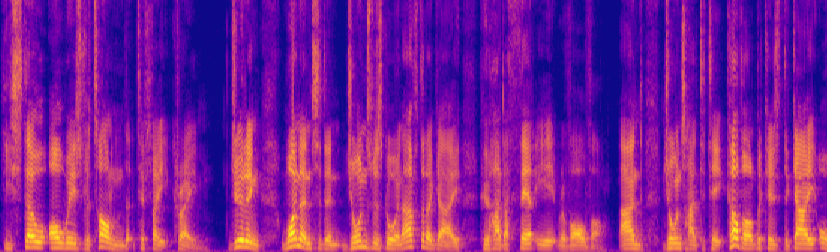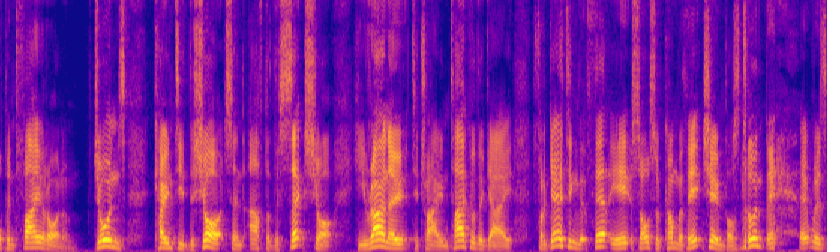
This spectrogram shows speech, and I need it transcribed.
he still always returned to fight crime. During one incident, Jones was going after a guy who had a 38 revolver, and Jones had to take cover because the guy opened fire on him. Jones counted the shots, and after the sixth shot, he ran out to try and tackle the guy, forgetting that 38s also come with eight chambers, don't they? It was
